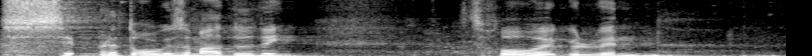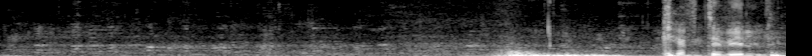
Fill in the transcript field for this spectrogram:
simpelthen drukket så meget hvidvin. Jeg tror overhovedet ikke, vil vinde. Kæft, det er vildt.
